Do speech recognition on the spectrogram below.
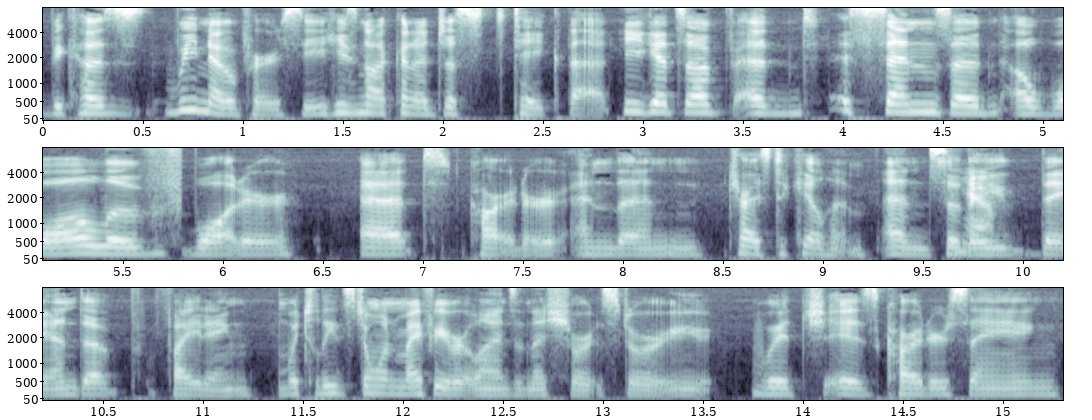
because we know Percy, he's not going to just take that. He gets up and sends a, a wall of water at Carter and then tries to kill him. And so they, Yeah. they end up fighting, which leads to one of my favorite lines in this short story, which is Carter saying,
